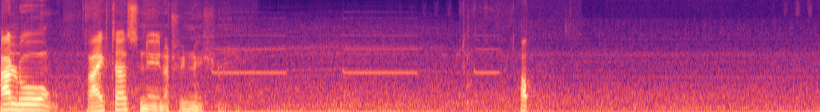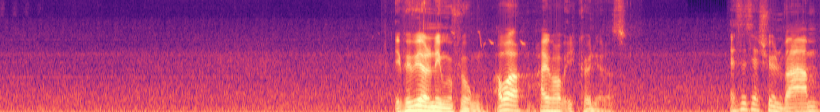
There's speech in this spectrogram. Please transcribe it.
Hallo, reicht das? Nee, natürlich nicht. Hopp. Ich bin wieder daneben geflogen. Aber, hi, hopp, ich könnte ja das. Es ist ja schön warm.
